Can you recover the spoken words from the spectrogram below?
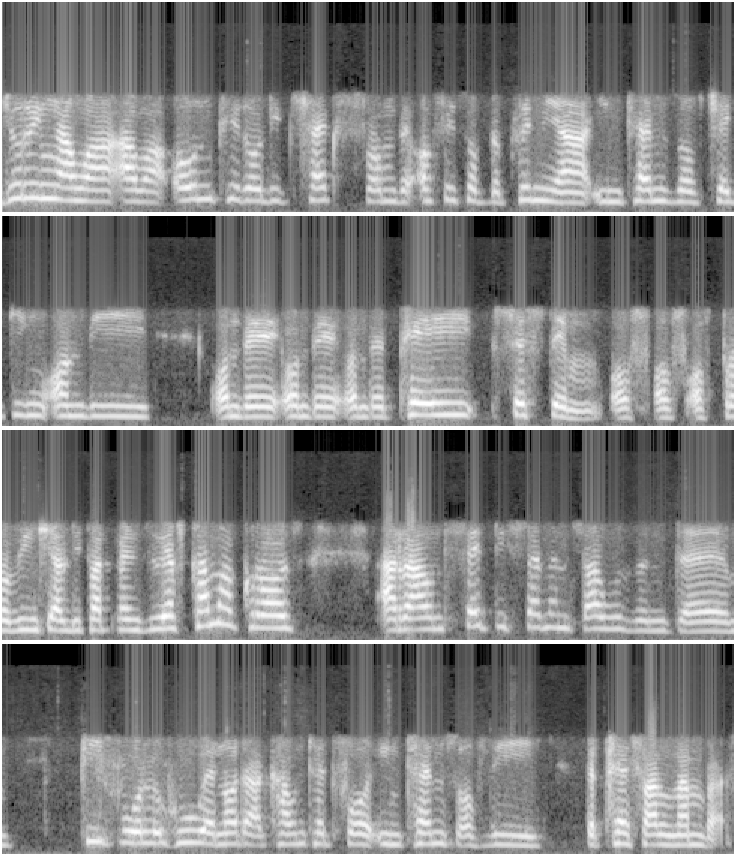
during our, our own periodic checks from the office of the premier in terms of checking on the on the on the on the pay system of, of, of provincial departments, we have come across around thirty seven thousand uh, people who were not accounted for in terms of the the numbers.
